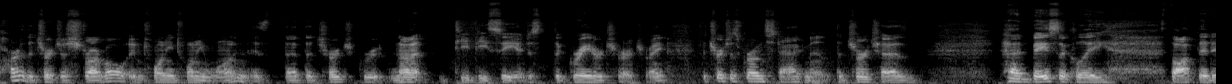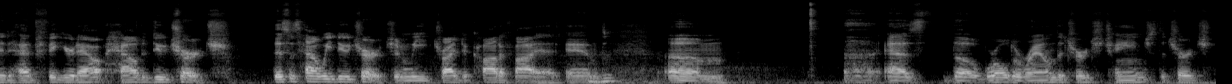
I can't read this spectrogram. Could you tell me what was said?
part of the church's struggle in 2021 is that the church grew, not TPC, and just the greater church, right? The church has grown stagnant. The church has had basically thought that it had figured out how to do church. This is how we do church, and we tried to codify it. And um, uh, as the world around the church changed, the church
